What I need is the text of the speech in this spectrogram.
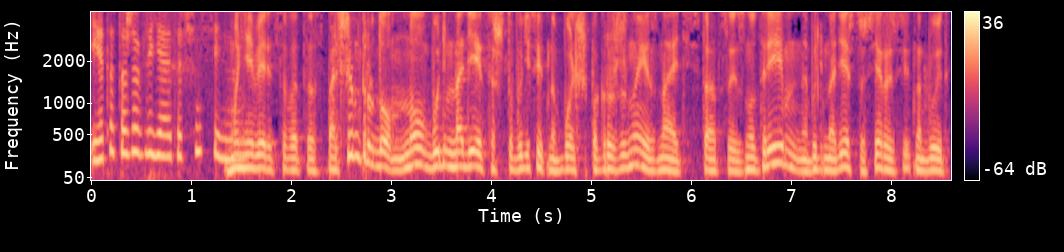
и это тоже влияет очень сильно. Мне верится в это с большим трудом, но будем надеяться, что вы действительно больше погружены и знаете ситуацию изнутри. Будем надеяться, что сервис действительно будет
